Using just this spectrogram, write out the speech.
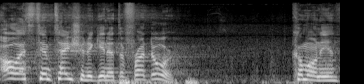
Oh, that's temptation again at the front door. Come on in.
